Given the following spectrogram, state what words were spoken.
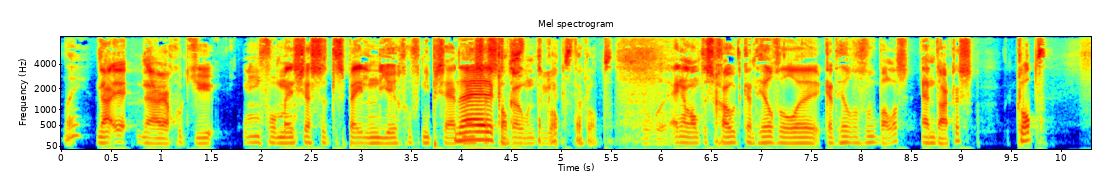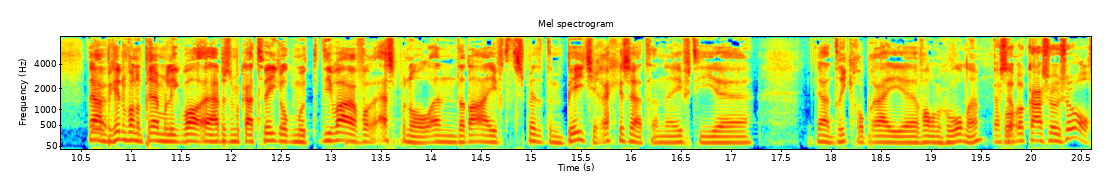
Nee? Nou, nou ja, goed. Je, om voor Manchester te spelen in de jeugd hoeft niet per se uit Nee, dat klopt. te komen Dat klopt, dat klopt. Engeland is groot, kent heel veel, kent heel veel voetballers en darters. Klopt. Ja, aan het begin van de Premier League hebben ze elkaar twee keer ontmoet. Die waren voor Espinol. En daarna heeft Smit het een beetje rechtgezet. En heeft hij eh, ja, drie keer op rij eh, van hem gewonnen. Ja, ze hebben elkaar sowieso al.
